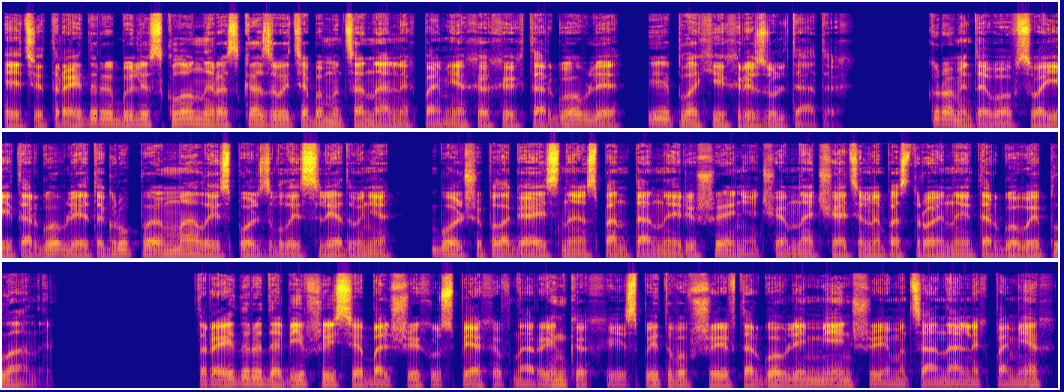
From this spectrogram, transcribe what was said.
Эти трейдеры были склонны рассказывать об эмоциональных помехах их торговли и плохих результатах. Кроме того, в своей торговле эта группа мало использовала исследования, больше полагаясь на спонтанные решения, чем на тщательно построенные торговые планы. Трейдеры, добившиеся больших успехов на рынках и испытывавшие в торговле меньше эмоциональных помех,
